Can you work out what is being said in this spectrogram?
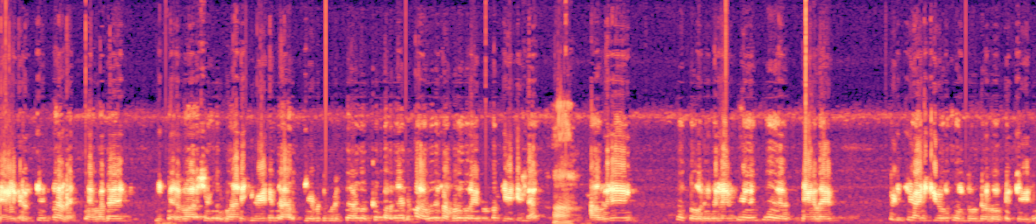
ഞങ്ങൾ ക്രിസ്ത്യൻസ് ആണ് ഞങ്ങളുടെ ഈ പരമാർശ കുർബാനയ്ക്ക് വേണ്ടി പ്രാർത്ഥിക്കാൻ വേണ്ടി വിളിച്ചതാണെന്നൊക്കെ പറഞ്ഞാലും അവർ നമ്മൾ പറയുന്നൊന്നും കേട്ടില്ല. അവർ സ്വർഗത്തിലേക്ക് ഞങ്ങളെ പിടിച്ച് അടിക്കുകയോ കൊണ്ടുകൊണ്ടുള്ള ഒക്കെ ചെയ്ത്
